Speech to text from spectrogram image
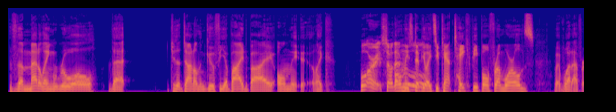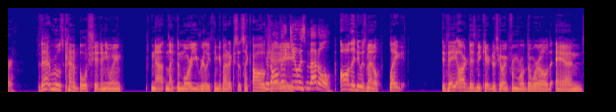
the meddling rule that Donald and Goofy abide by only like Well, all right. So that only rule, stipulates you can't take people from worlds. Whatever. that rule's kind of bullshit anyway. Not like the more you really think about it, because it's like, oh, okay. All they do is meddle. all they do is meddle. Like they are Disney characters going from world to world, and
